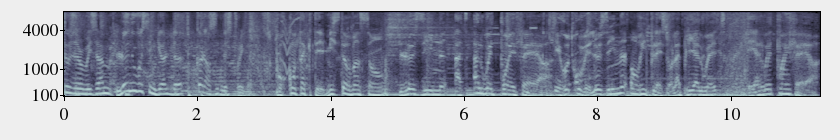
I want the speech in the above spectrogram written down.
Into the Rhythm, le nouveau single de Colors in the Street. Pour contacter Mister Vincent, lezine at alouette.fr et retrouver Lezine en replay sur l'appli Alouette et alouette.fr.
